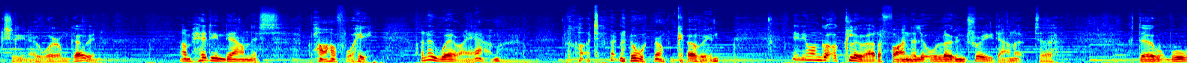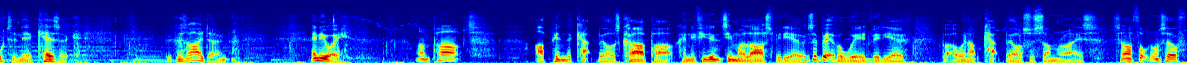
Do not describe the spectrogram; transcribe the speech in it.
actually know where I'm going. I'm heading down this pathway. I know where I am, but I don't know where I'm going. Anyone got a clue how to find the little lone tree down at uh, Derwent Water near Keswick? Because I don't. Anyway, I'm parked up in the Cat Bells car park, and if you didn't see my last video, it's a bit of a weird video, but I went up Cat Bells for sunrise. So I thought to myself,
